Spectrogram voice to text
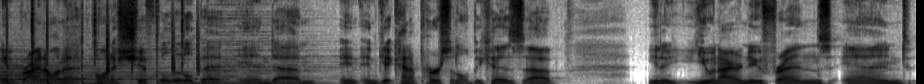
you know, Brian, I want to I want to shift a little bit and um, and, and, get kind of personal because uh, you know you and I are new friends, and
